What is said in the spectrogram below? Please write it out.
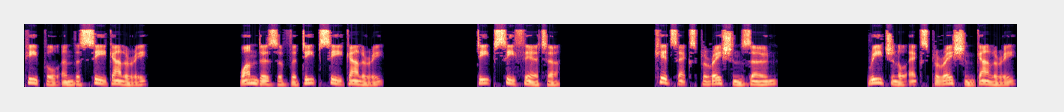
People and the Sea Gallery Wonders of the Deep Sea Gallery Deep Sea Theater Kids Exploration Zone Regional Exploration Gallery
